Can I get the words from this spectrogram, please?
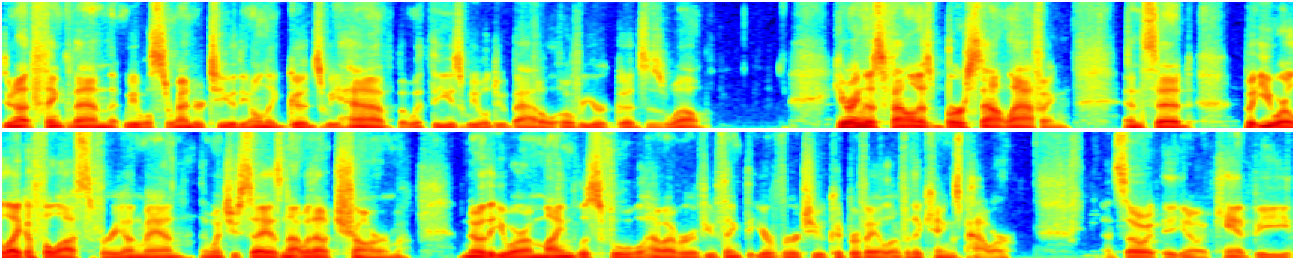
Do not think then that we will surrender to you the only goods we have, but with these we will do battle over your goods as well. Hearing this, Phalinus burst out laughing and said, But you are like a philosopher, young man, and what you say is not without charm. Know that you are a mindless fool, however, if you think that your virtue could prevail over the king's power. And so it, it you know, it can't be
